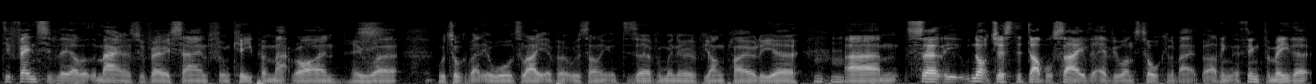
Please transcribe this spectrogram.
defensively, I thought the Mariners were very sound from keeper Matt Ryan, who uh, we'll talk about the awards later, but was I think a deserving winner of Young Player of the Year. Um, certainly, not just the double save that everyone's talking about, but I think the thing for me that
